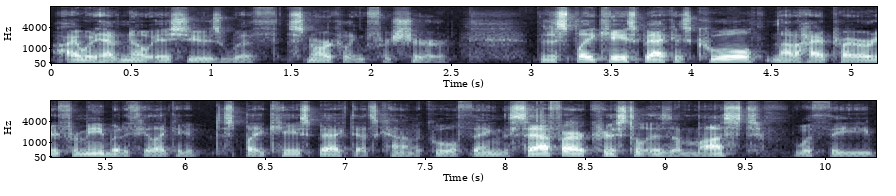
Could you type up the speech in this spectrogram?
I would have no issues with snorkeling for sure. The display case back is cool, not a high priority for me, but if you like a display case back, that's kind of a cool thing. The sapphire crystal is a must with the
